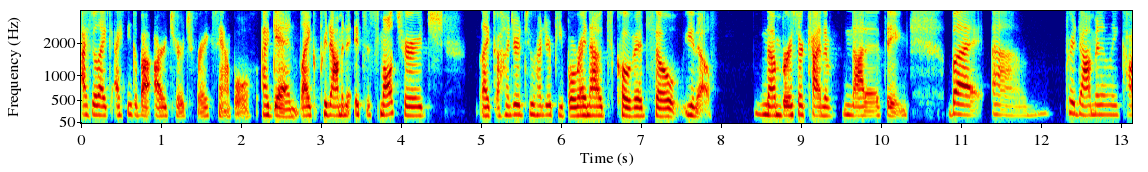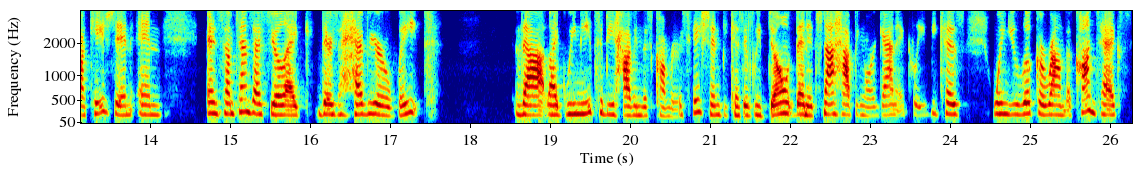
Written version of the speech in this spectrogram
i feel like i think about our church for example again like predominant it's a small church like 100 200 people right now it's covid so you know numbers are kind of not a thing. But um predominantly Caucasian and and sometimes I feel like there's a heavier weight that like we need to be having this conversation because if we don't then it's not happening organically because when you look around the context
